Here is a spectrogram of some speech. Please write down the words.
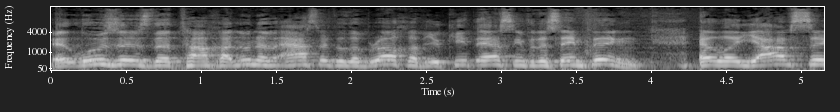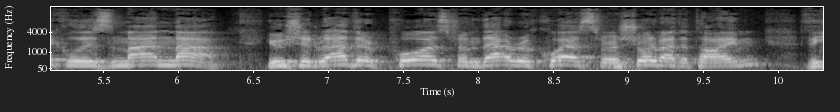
It loses the tachanunim aspect of the bracha if you keep asking for the same thing. Ma. You should rather pause from that request for a short amount of time. And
